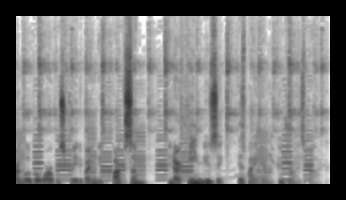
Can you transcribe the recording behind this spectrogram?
Our logo art was created by Nick Buxom, and our theme music is by Erica Dreisbach.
